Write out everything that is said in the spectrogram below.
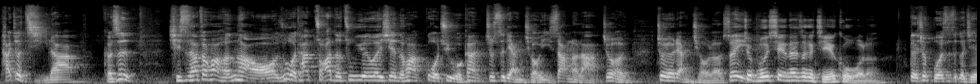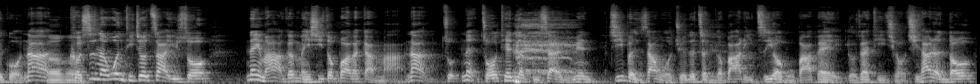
他就急啦。可是。其实他状况很好哦，如果他抓得住越位线的话，过去我看就是两球以上了啦，就很就有两球了，所以就不是现在这个结果了。对，就不会是这个结果。那可是呢，问题就在于说，内马尔跟梅西都不知道在干嘛。那昨那昨天的比赛里面，基本上我觉得整个巴黎只有姆巴佩有在踢球，其他人都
